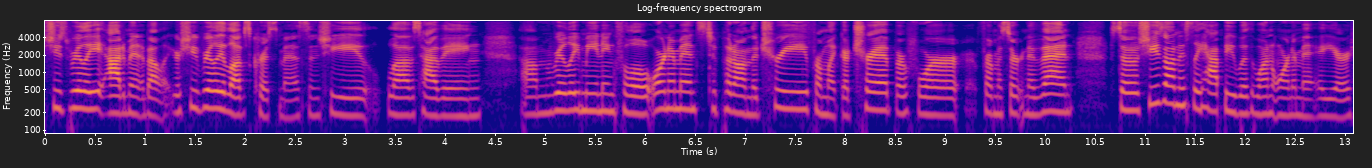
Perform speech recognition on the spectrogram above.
she's really adamant about like, or she really loves Christmas and she loves having um, really meaningful ornaments to put on the tree from like a trip or for from a certain event. So she's honestly happy with one ornament a year.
